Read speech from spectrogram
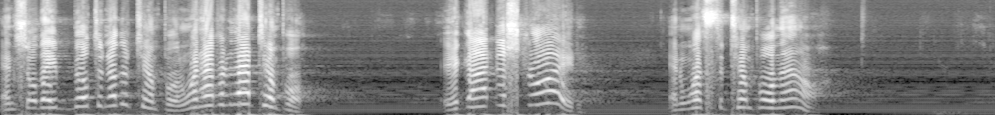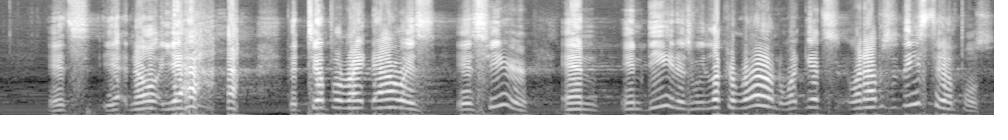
And so they built another temple. And what happened to that temple? It got destroyed. And what's the temple now? It's yeah, no, yeah. the temple right now is is here. And indeed, as we look around, what gets what happens to these temples?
